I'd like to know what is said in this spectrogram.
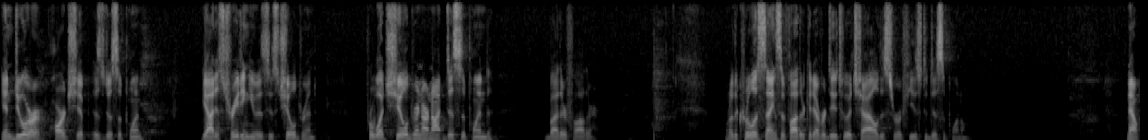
Endure hardship as discipline. God is treating you as his children. For what children are not disciplined by their father? One of the cruelest things a father could ever do to a child is to refuse to discipline them. Now,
